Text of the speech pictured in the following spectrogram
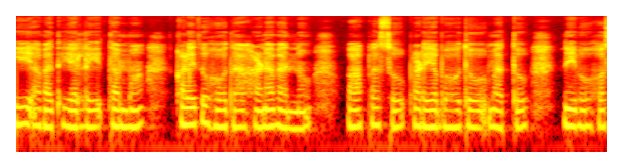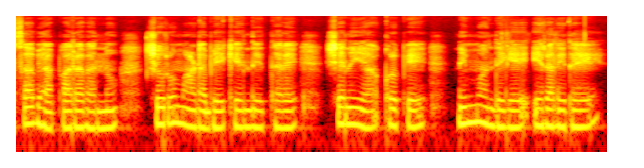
ಈ ಅವಧಿಯಲ್ಲಿ ತಮ್ಮ ಕಳೆದುಹೋದ ಹಣವನ್ನು ವಾಪಸ್ಸು ಪಡೆಯಬಹುದು ಮತ್ತು ನೀವು ಹೊಸ ವ್ಯಾಪಾರವನ್ನು ಶುರು ಮಾಡಬೇಕೆಂದಿದ್ದರೆ ಶನಿಯ ಕೃಪೆ ನಿಮ್ಮೊಂದಿಗೆ ಇರಲಿದೆ.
